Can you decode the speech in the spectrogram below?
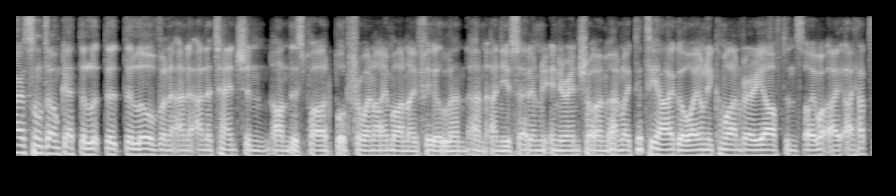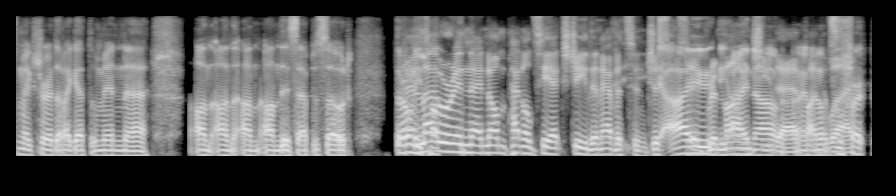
Arsenal don't get the the, the love and, and, and, attention on this pod, but for when I'm on, I feel and and, and you said in, in your intro, I'm, I'm like the Thiago. I only come on very often, so I, I had to make sure that I get them in uh, on, on on on this episode. They're, They're lower top... in their non-penalty xG than Everton. Just I, to remind know, you there, by the way. The first,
